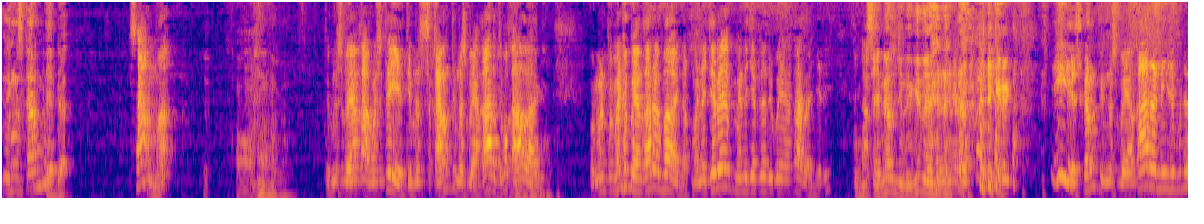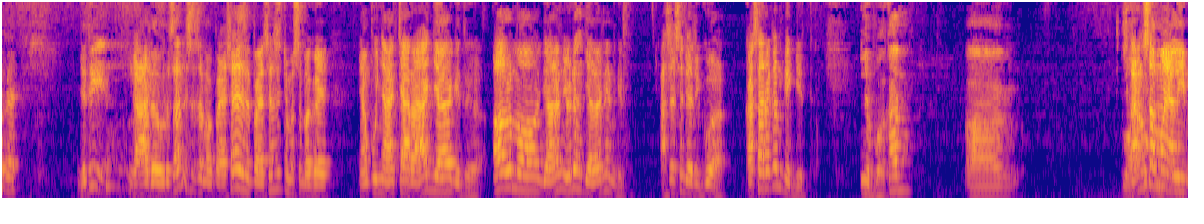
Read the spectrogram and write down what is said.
yang sekarang beda. sama Oh. timnas Bayangkara maksudnya ya timnas sekarang timnas Bayangkara cuma kalah gitu. Pemain-pemainnya Bayangkara banyak, manajernya manajer dari Bayangkara. Jadi Timnas senior juga gitu. iya sekarang timnas Bayangkara nih sebenarnya. Jadi nggak ada urusan sama PSS, PSS cuma sebagai yang punya acara aja gitu. Oh lu mau jalan yaudah jalanin gitu. Aksesnya dari gua. Kasarnya kan kayak gitu. Iya bahkan eh, Sekarang sama kemarin- LIB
